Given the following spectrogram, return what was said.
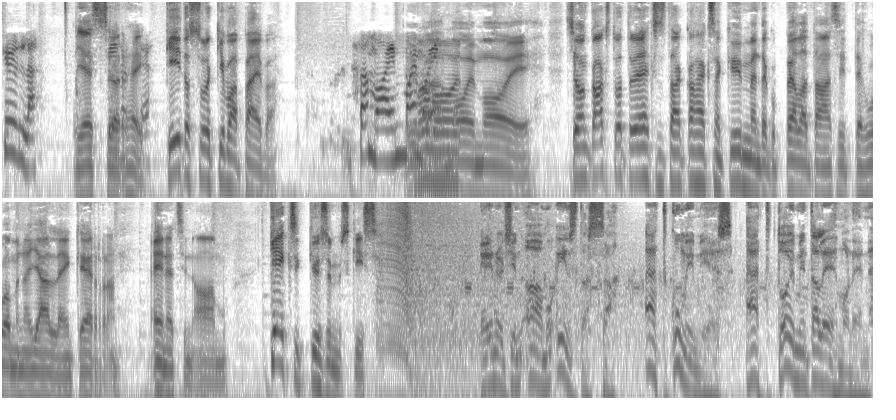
Kyllä. Yes sir, hei. Kiitos sulle, kivaa päivää. Samoin, moi moi. Moi moi. moi. Se on 2980, kun pelataan sitten huomenna jälleen kerran. Enetsin aamu. Keksi kysymys, kissa. Energin aamu instassa. At kumimies. At toimintalehmonen.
